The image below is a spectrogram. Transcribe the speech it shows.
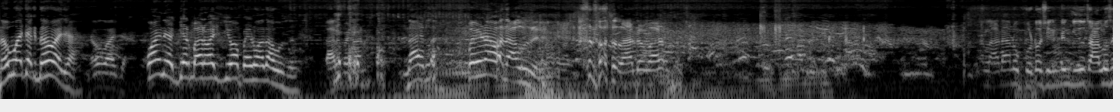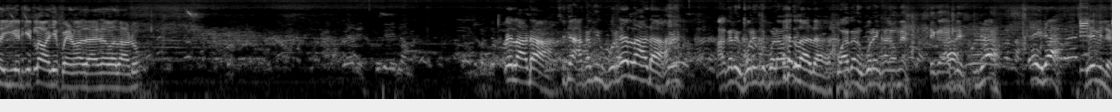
નવ વાગ્યા કે દસ વાગ્યા? નવ વાજા કોઈ નહીં અગિયાર બાર વાગે જેવા પહેરવા જ આવું છે. ના એટલે પહેરાવા જ આવું છે. લાડો બાડો. લાડાનું ફોટો શિંગટિંગ બીજું ચાલુ છે. ઈયર કેટલા વાગે પહેરવા જાય છે લાડો? એ લાડા. સીધા આગળથી ઊભો રહે. એ લાડા. આગળ ઊભો રહી પડાવ લાડા. હું આગળ ઊભો રહી ખાલી ને એક આટલે એ હીરા. બે મિનિટ.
